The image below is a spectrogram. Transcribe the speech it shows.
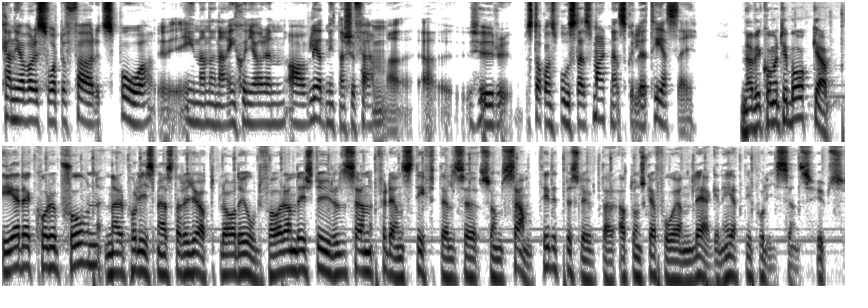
kan ju ha varit svårt att förutspå eh, innan den här ingenjören avled 1925 eh, hur Stockholms bostadsmarknad skulle te sig. När vi kommer tillbaka, är det korruption när polismästare Götblad är ordförande i styrelsen för den stiftelse som samtidigt beslutar att hon ska få en lägenhet i polisens hus?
